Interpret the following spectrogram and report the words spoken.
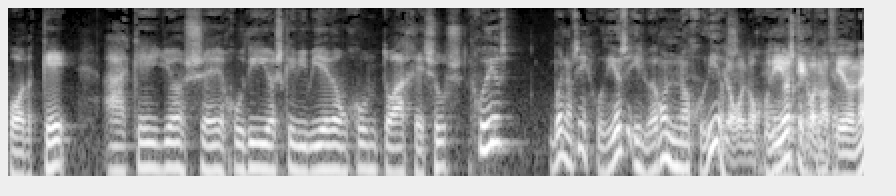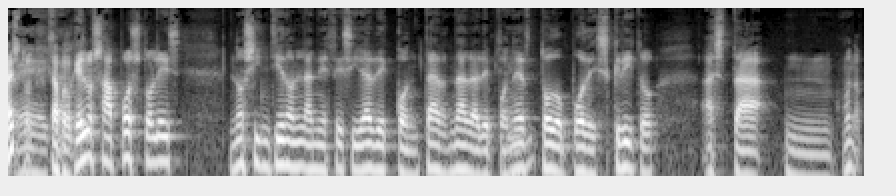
¿por qué aquellos eh, judíos que vivieron junto a Jesús? ¿Judíos? Bueno, sí, judíos y luego no judíos. Luego no judíos que conocieron a esto. o sea, ¿por qué los apóstoles no sintieron la necesidad de contar nada, de poner todo por escrito hasta, mm, bueno,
